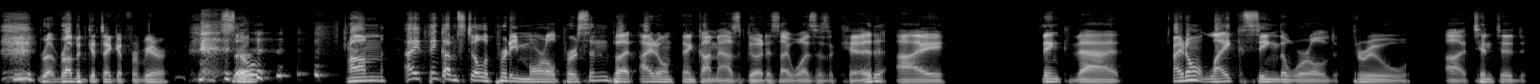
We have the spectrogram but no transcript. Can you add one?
Robin could take it from here. So, um, I think I'm still a pretty moral person, but I don't think I'm as good as I was as a kid. I think that I don't like seeing the world through uh, tinted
